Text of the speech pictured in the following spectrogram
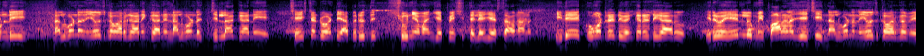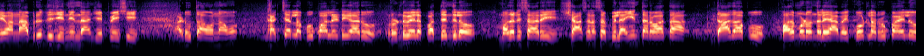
ఉండి నల్గొండ నియోజకవర్గానికి కానీ నల్గొండ జిల్లాకు కానీ చేసినటువంటి అభివృద్ధి శూన్యం అని చెప్పేసి తెలియజేస్తా ఉన్నాను. ఇదే కోమటిరెడ్డి వెంకరెడ్డి గారు ఇరవై ఏళ్ళు మీ పాలన చేసి నల్గొండ నియోజకవర్గం ఏమన్నా అభివృద్ధి చెందిందా అని చెప్పేసి అడుగుతా ఉన్నాము. కంచర్ల భూపాల్ గారు రెండు వేల పద్దెనిమిదిలో మొదటిసారి శాసనసభ్యులు అయిన తర్వాత దాదాపు పదమూడు వందల యాభై కోట్ల రూపాయలు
